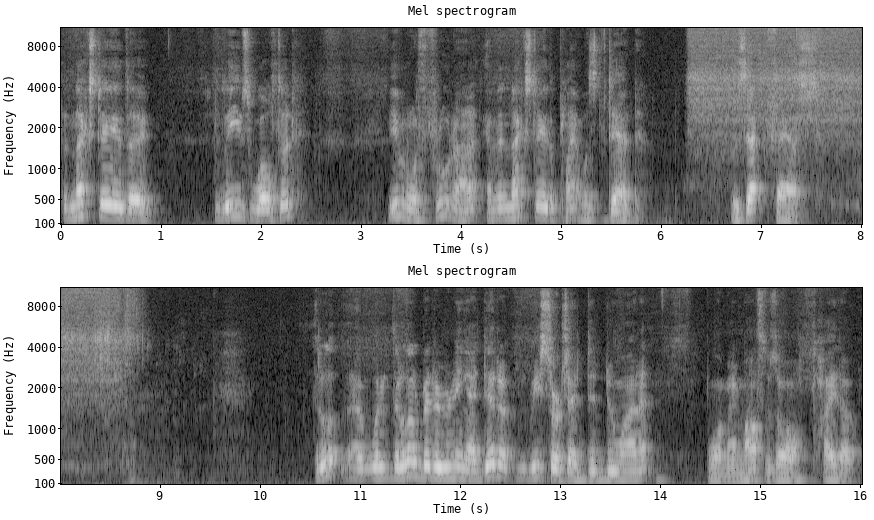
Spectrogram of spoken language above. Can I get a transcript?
The next day the leaves wilted even with fruit on it, and the next day the plant was dead. It was that fast. The little bit of reading I did, a research I did do on it, boy, my mouth is all tied up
